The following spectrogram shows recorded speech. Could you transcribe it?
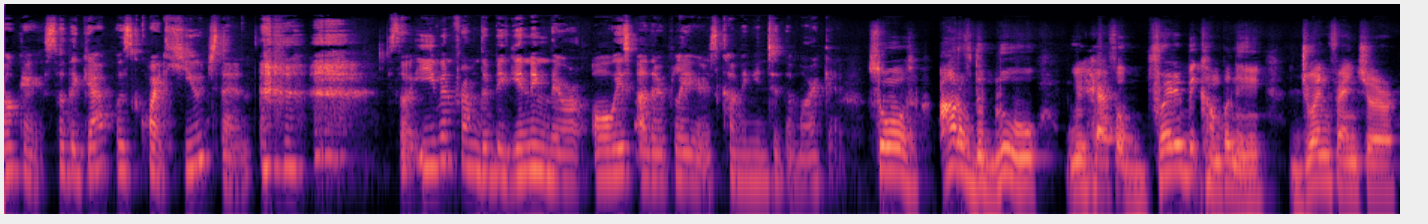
Okay, so the gap was quite huge then. so even from the beginning, there were always other players coming into the market. So out of the blue, we have a very big company joint venture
